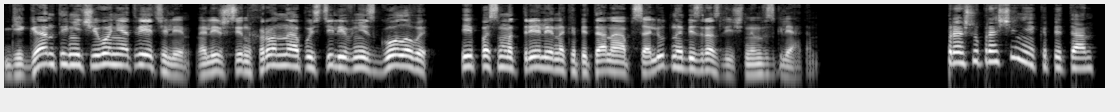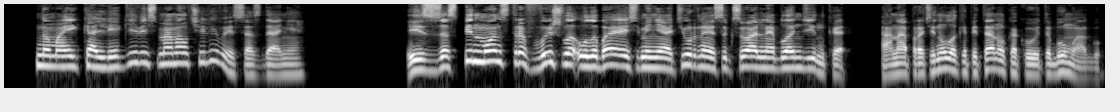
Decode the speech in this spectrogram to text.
Гиганты ничего не ответили, лишь синхронно опустили вниз головы и посмотрели на капитана абсолютно безразличным взглядом. «Прошу прощения, капитан, но мои коллеги весьма молчаливые создания». Из-за спин монстров вышла, улыбаясь, миниатюрная сексуальная блондинка. Она протянула капитану какую-то бумагу.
